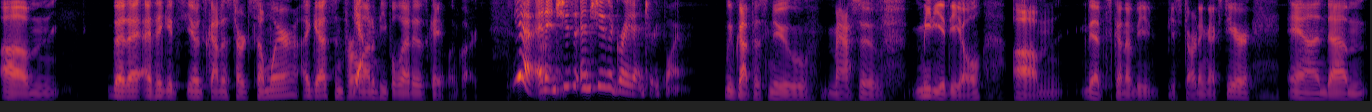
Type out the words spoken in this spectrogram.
Um, but I, I think it's, you know, it's got to start somewhere, I guess. And for yeah. a lot of people, that is Caitlin Clark. Yeah. And, um, and she's, and she's a great entry point we've got this new massive media deal um, that's going to be, be starting next year. And um,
